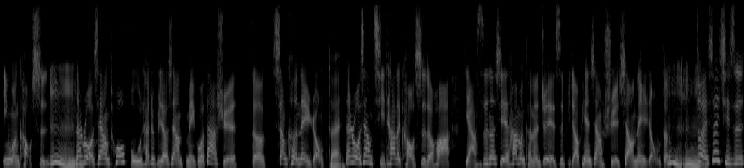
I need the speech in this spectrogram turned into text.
英文考试，嗯。那如果像托福，它就比较像美国大学的上课内容，对。那如果像其他的考试的话，雅思那些，他们可能就也是比较偏向学校内容的，嗯嗯。对，所以其实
